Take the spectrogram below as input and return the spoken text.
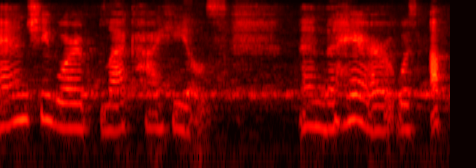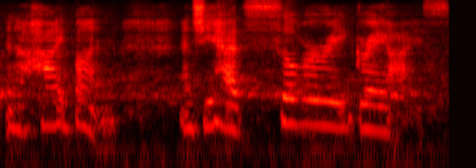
And she wore black high heels and the hair was up in a high bun, and she had silvery gray eyes.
